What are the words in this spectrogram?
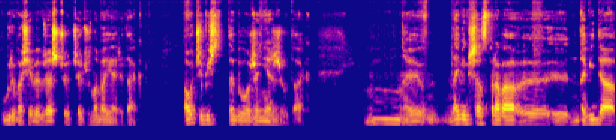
ugrywa się we wrzeszczu czy różne bariery, tak. A oczywiście to było, że nie żył, tak. Mm, e, największa sprawa e, Dawida,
